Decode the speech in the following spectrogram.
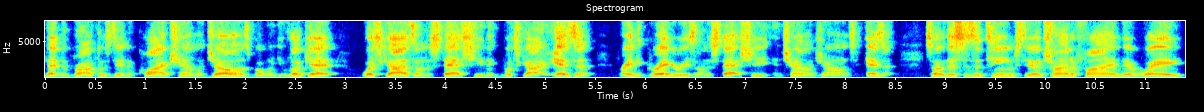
that the Broncos didn't acquire Chandler Jones. But when you look at which guy's on the stat sheet and which guy isn't, Randy Gregory is on the stat sheet and Chandler Jones isn't. So this is a team still trying to find their way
